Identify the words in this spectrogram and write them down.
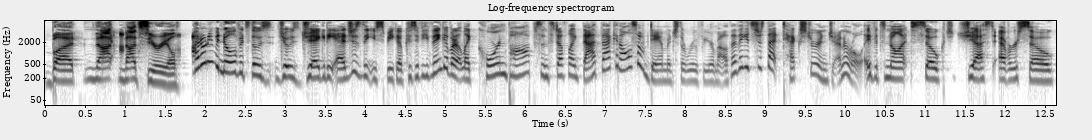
but not not cereal. I don't even know if it's those those jaggedy edges that you speak of. Because if you think about it, like corn pops and stuff like that, that can also damage the roof of your mouth. I think it's just that texture in general. If it's not soaked just ever so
